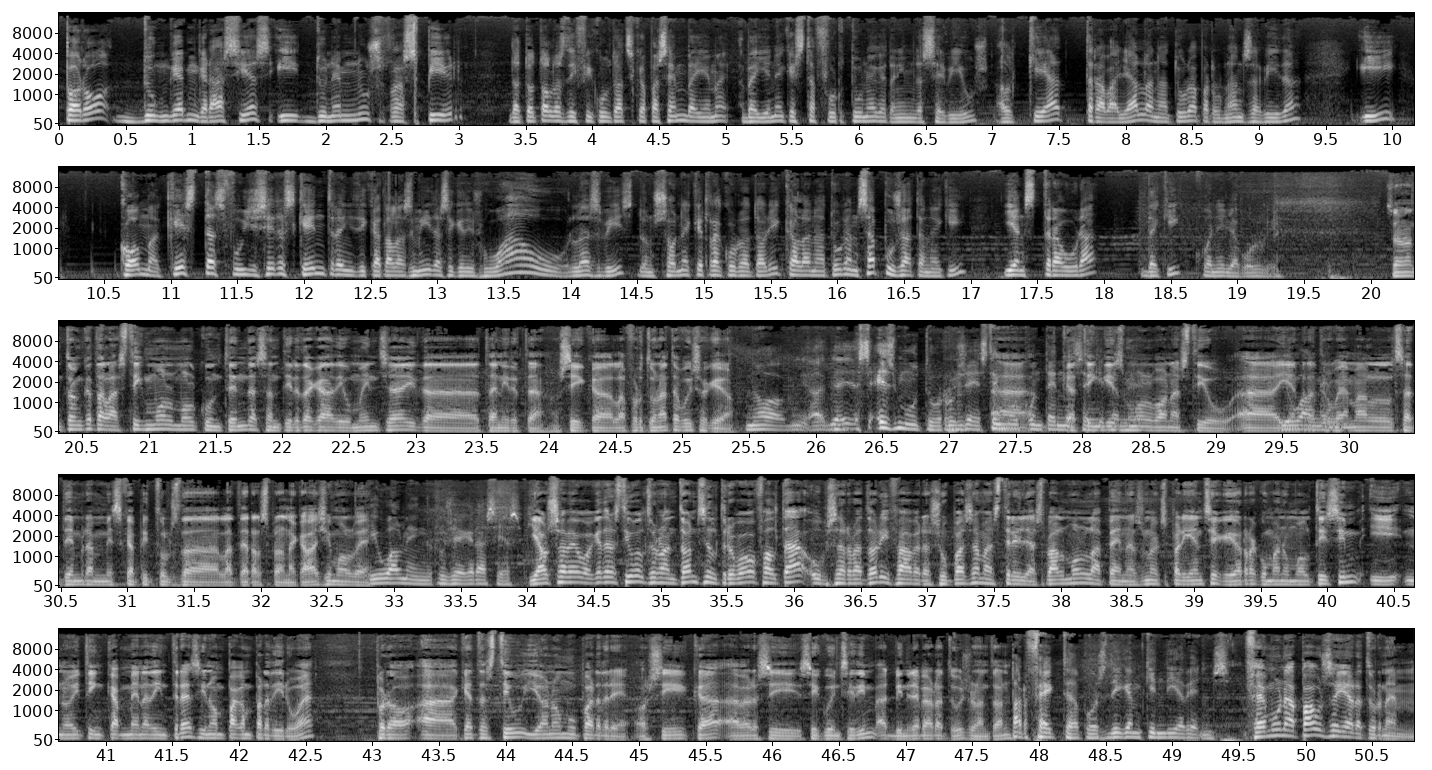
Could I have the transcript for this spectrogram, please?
però donguem gràcies i donem-nos respir de totes les dificultats que passem veiem, veient aquesta fortuna que tenim de ser vius, el que ha treballat la natura per donar-nos vida i com aquestes fugisseres que entren i te les mires i que dius, uau, l'has vist? Doncs són aquest recordatori que la natura ens ha posat en aquí i ens traurà d'aquí quan ella vulgui. Joan Anton Català, estic molt, molt content de sentir-te cada diumenge i de tenir-te. O sigui que l'afortunat avui sóc jo. No, és, és mutu, Roger, estic molt Eh, content que de ser aquí tinguis també. molt bon estiu. Uh, I ens retrobem al setembre amb més capítols de La Terra es plana. Que vagi molt bé. Igualment, Roger, gràcies. Ja ho sabeu, aquest estiu el Joan Anton, si el trobeu a faltar, Observatori Fabra, sopars amb estrelles, val molt la pena, és una experiència que jo recomano moltíssim i no hi tinc cap mena d'interès i no em paguen per dir-ho, eh? Però uh, aquest estiu jo no m'ho perdré, o sigui que a veure si, si coincidim, et vindré a veure tu, Joan Anton. Perfecte, doncs digue'm quin dia vens. Fem una pausa i ara tornem.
